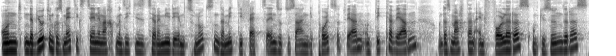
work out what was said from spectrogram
Und in der Beauty- und Kosmetikszene macht man sich diese Ceramide eben zu nutzen, damit die Fettzellen sozusagen gepolstert werden und dicker werden. Und das macht dann ein volleres und gesünderes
